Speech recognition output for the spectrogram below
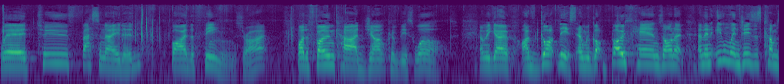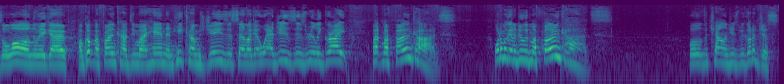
we're too fascinated by the things, right? By the phone card junk of this world. And we go, I've got this, and we've got both hands on it. And then even when Jesus comes along and we go, I've got my phone cards in my hand, and here comes Jesus, and I go, wow, Jesus is really great, but my phone cards, what am I going to do with my phone cards? Well, the challenge is we've got to just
